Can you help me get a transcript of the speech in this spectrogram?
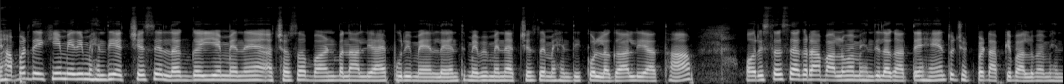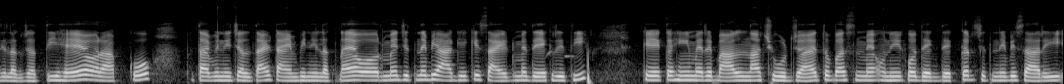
यहाँ पर देखिए, मेरी मेहंदी अच्छे से लग गई है। मैंने अच्छा सा बर्न बना लिया है पूरी लेंथ में भी मैंने अच्छे से मेहंदी को लगा लिया था। और इस तरह से अगर आप बालों में मेहंदी लगाते हैं तो झटपट आपके बालों में मेहंदी लग जाती है और आपको पता भी नहीं चलता है, टाइम भी नहीं लगता है। और मैं जितने भी आगे की साइड में देख रही थी कि कहीं मेरे बाल ना छूट जाए तो बस मैं उन्हीं को देख देख कर जितनी भी सारी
